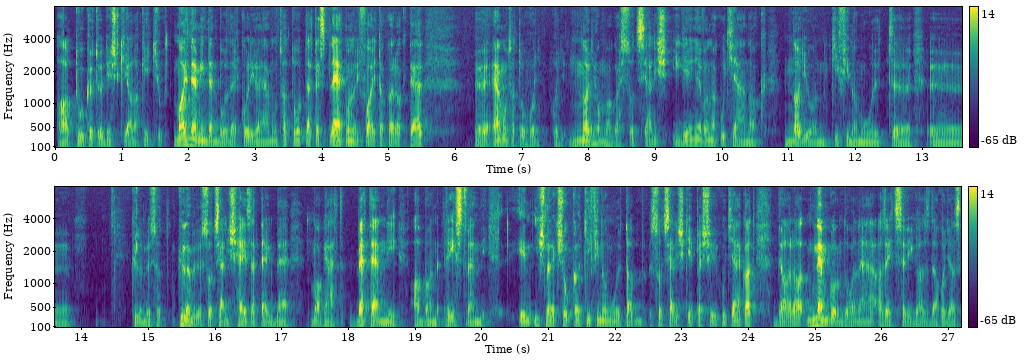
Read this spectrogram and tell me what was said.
a túlkötődést kialakítjuk. Majdnem minden Border Collie-ra elmondható, tehát ezt lehet mondani, hogy fajta karakter, elmondható, hogy, hogy nagyon magas szociális igénye van a kutyának, nagyon kifinomult különböző, különböző szociális helyzetekbe magát betenni, abban részt venni. Én ismerek sokkal kifinomultabb szociális képességű kutyákat, de arra nem gondolná az egyszeri gazda, hogy az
